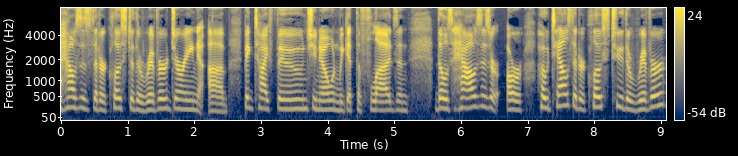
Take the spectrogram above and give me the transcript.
houses that are close to the river during uh, big typhoons, you know, when we get the floods, and those houses or, or hotels that are close to the river,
